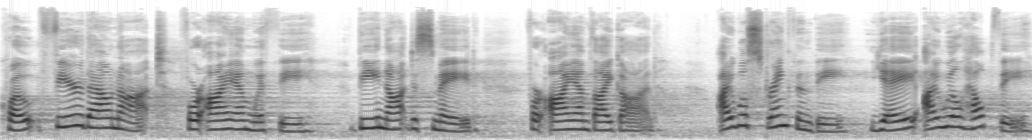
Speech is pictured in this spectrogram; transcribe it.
Quote, "Fear thou not, for I am with thee. Be not dismayed, for I am thy God. I will strengthen thee, yea, I will help thee.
